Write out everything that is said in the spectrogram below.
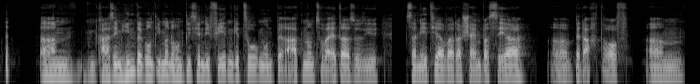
ähm, quasi im Hintergrund immer noch ein bisschen die Fäden gezogen und beraten und so weiter. Also die Sanetia war da scheinbar sehr äh, bedacht drauf, ähm,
